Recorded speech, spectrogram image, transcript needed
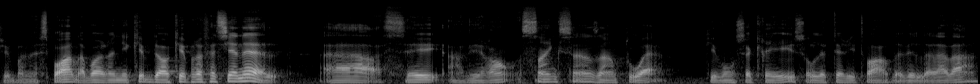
J'ai bon espoir d'avoir une équipe de hockey professionnelle. Ah, c'est environ 500 emplois qui vont se créer sur le territoire de Ville-de-Laval.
